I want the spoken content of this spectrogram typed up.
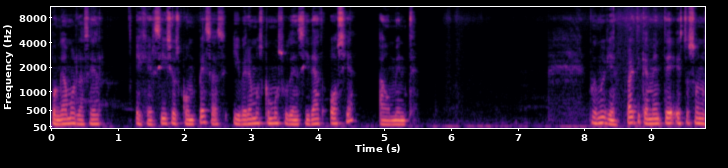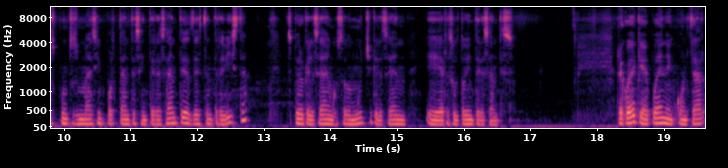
pongámosla a hacer ejercicios con pesas y veremos cómo su densidad ósea aumenta. Pues muy bien, prácticamente estos son los puntos más importantes e interesantes de esta entrevista. Espero que les hayan gustado mucho y que les hayan eh, resultado interesantes. Recuerden que me pueden encontrar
